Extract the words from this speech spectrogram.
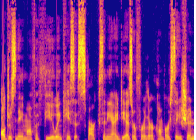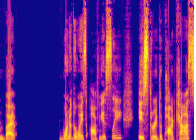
I'll just name off a few in case it sparks any ideas or further conversation. But one of the ways, obviously, is through the podcast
